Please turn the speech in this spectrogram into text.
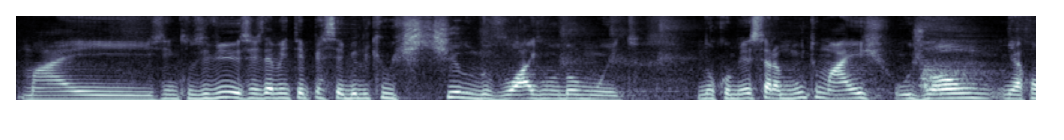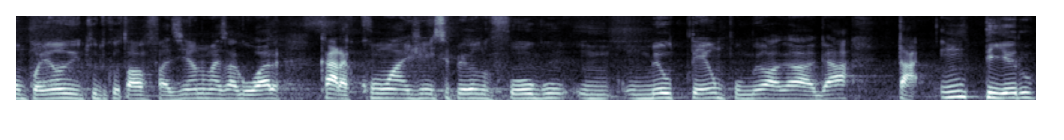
mas inclusive vocês devem ter percebido que o estilo do vlog mudou muito. No começo era muito mais o João me acompanhando em tudo que eu estava fazendo, mas agora, cara, com a agência pegando fogo, o, o meu tempo, o meu HH tá inteiro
